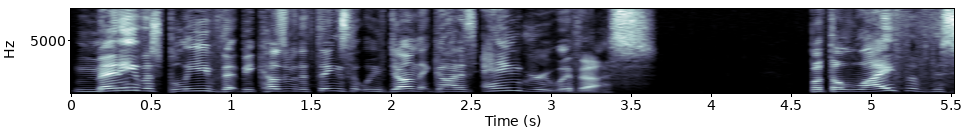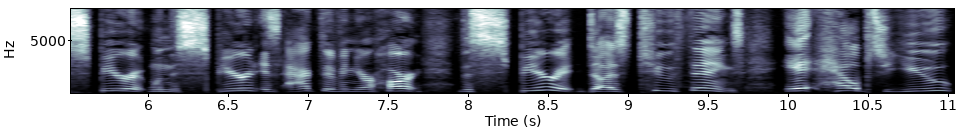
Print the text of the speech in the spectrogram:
Many of us believe that because of the things that we've done, that God is angry with us. But the life of the Spirit, when the Spirit is active in your heart, the Spirit does two things. It helps you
